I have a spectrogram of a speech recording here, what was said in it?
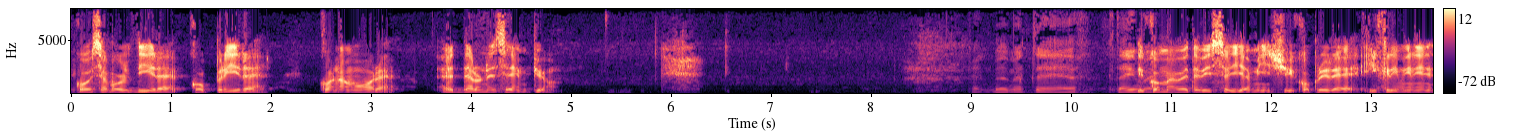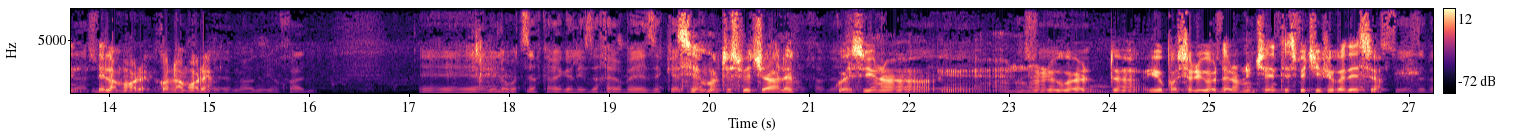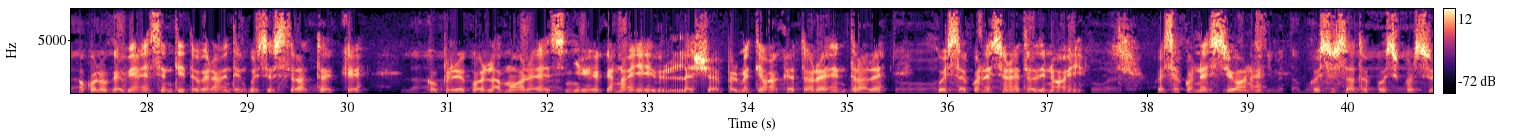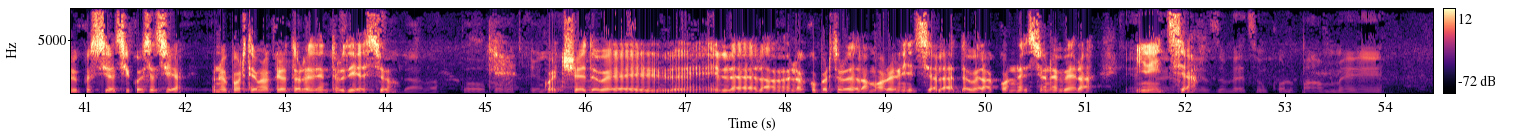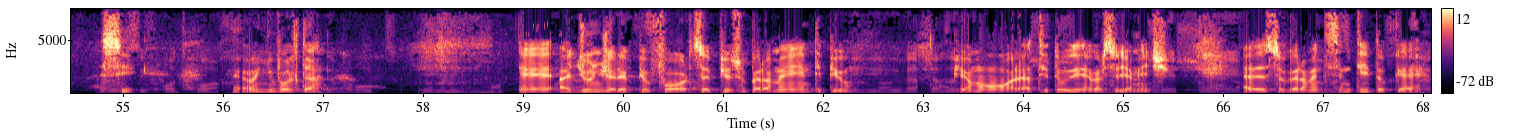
Cosa vuol dire coprire con amore e dare un esempio? Di come avete visto gli amici coprire i crimini dell'amore, con l'amore. Sì, è molto speciale questo. Io, no, non riguardo, io posso ricordare un incidente specifico adesso, ma quello che viene sentito veramente in questo estratto è che coprire con l'amore significa che noi lascia, permettiamo al creatore entrare in questa connessione tra di noi questa connessione, questo stato, qualsiasi cosa sia, noi portiamo il creatore dentro di esso. Qua c'è dove il, il, la, la, copertura dell'amore inizia, la, dove la connessione vera inizia. Sì. E ogni volta è aggiungere più forze, più superamenti, più, più amore, attitudine verso gli amici. E adesso ho veramente sentito che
